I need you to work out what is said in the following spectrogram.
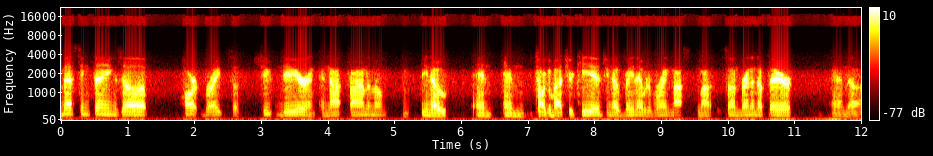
messing things up, heartbreaks of shooting deer and, and not finding them, you know, and and talk about your kids, you know, being able to bring my my son Brennan up there, and uh,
